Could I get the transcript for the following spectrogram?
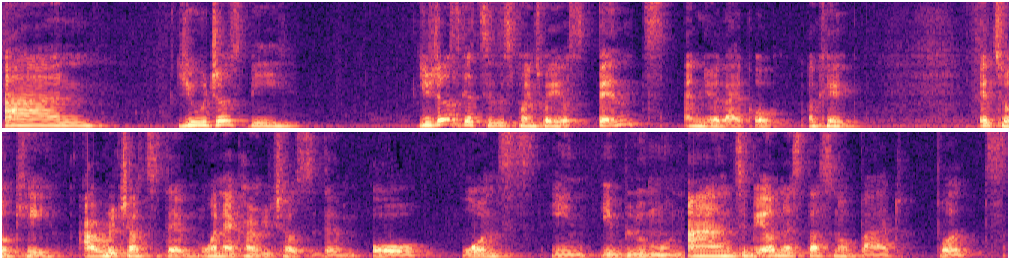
and you will just be you just get to this point where you're spent and you're like, oh, okay, it's okay. I'll reach out to them when I can reach out to them or once in a blue moon. And to be honest, that's not bad. But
